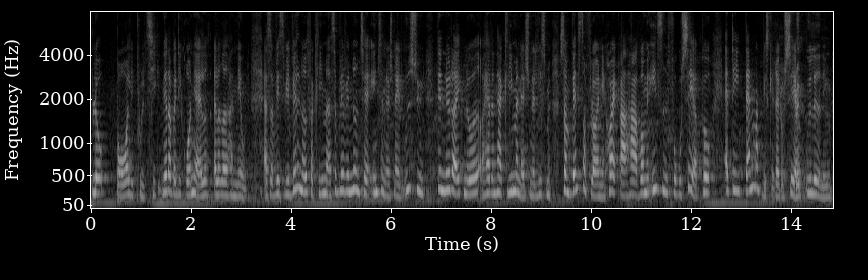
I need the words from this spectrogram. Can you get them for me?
blå borgerlig politik, netop af de grunde, jeg allerede har nævnt. Altså, hvis vi vil noget for klimaet, så bliver vi nødt til at internationalt udsyn. Det nytter ikke noget at have den her klimanationalisme, som venstrefløjen i høj grad har, hvor man ensidigt fokuserer på, at det er i Danmark, vi skal reducere Men, udledningen,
